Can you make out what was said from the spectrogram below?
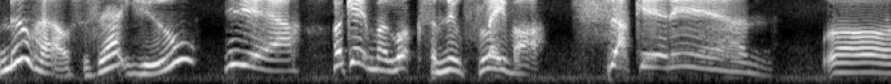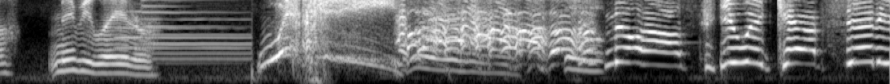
Milhouse, is that you? Yeah, I gave my look some new flavor. Suck it in. Uh, maybe later. Whippy! Milhouse, you went Cap City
